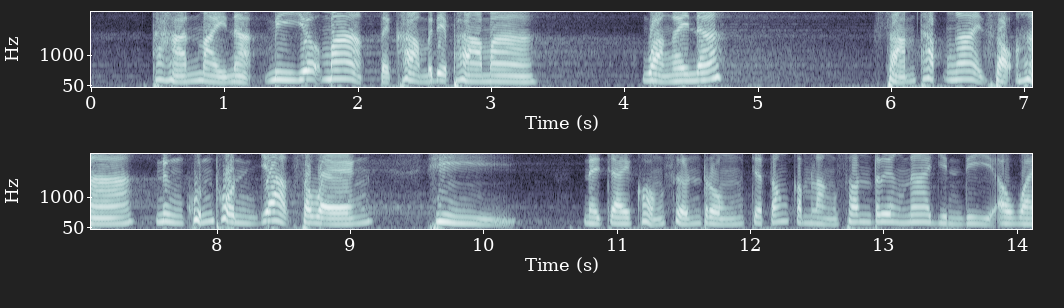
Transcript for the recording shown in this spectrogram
ำทหารใหม่น่ะ มีเยอะมากแต่ข้าไม่ได้พามา ว่าไงนะสามทับง่ายเสาะหาหนึ่งขุนพลยากแสวงฮีในใจของเสริญหลงจะต้องกำลังซ่อนเรื่องน่ายินดีเอาไว้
